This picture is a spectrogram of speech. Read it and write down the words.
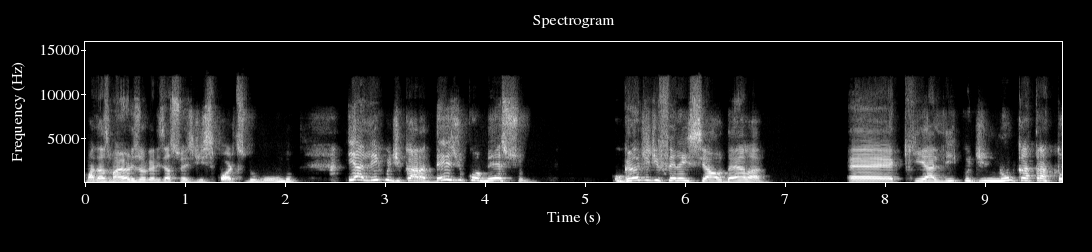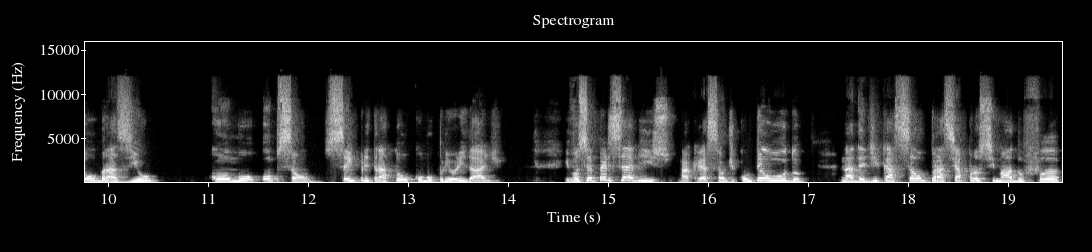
uma das maiores organizações de esportes do mundo. E a Liquid, cara, desde o começo, o grande diferencial dela é que a Liquid nunca tratou o Brasil como opção, sempre tratou como prioridade. E você percebe isso na criação de conteúdo, na dedicação para se aproximar do fã.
